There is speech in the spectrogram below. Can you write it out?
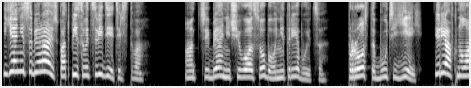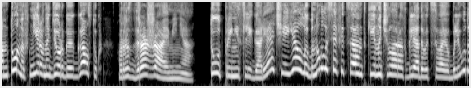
Я не собираюсь подписывать свидетельство. От тебя ничего особого не требуется. Просто будь ей!» И рявкнул Антонов, нервно дергая галстук, раздражая меня. Тут принесли горячее, я улыбнулась официантке и начала разглядывать свое блюдо,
